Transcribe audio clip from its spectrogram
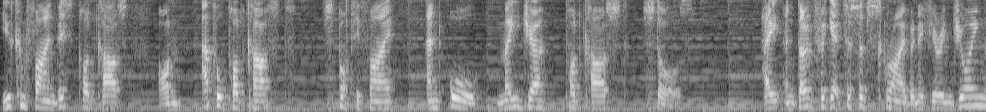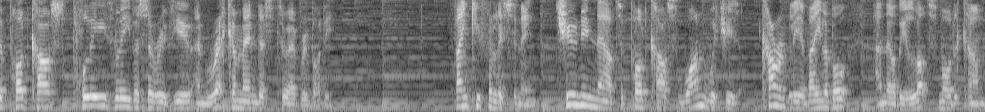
You can find this podcast on Apple Podcasts, Spotify, and all major podcast stores. Hey, and don't forget to subscribe. And if you're enjoying the podcast, please leave us a review and recommend us to everybody. Thank you for listening. Tune in now to podcast one, which is currently available, and there'll be lots more to come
